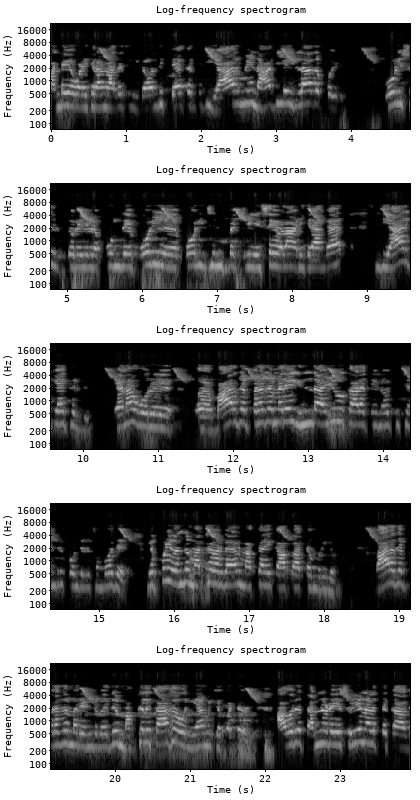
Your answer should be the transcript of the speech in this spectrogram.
மண்டைய உடைக்கிறாங்க. அதை இதை வந்து கேட்கறதுக்கு யாருமே நாதியே இல்லாத போயிடுது. போலீஸ் துறையில பூந்து போலீ போலீஸ் இன்ஸ்பெக்டர் இசைவெல்லாம் அடிக்கிறாங்க. இது யார் கேட்கறது ஏன்னா ஒரு பாரத பிரதமரே இந்த அழிவு காலத்தை நோக்கி சென்று கொண்டிருக்கும் போது எப்படி வந்து மற்றவர்களால் மக்களை காப்பாற்ற முடியும்? பாரத பிரதமர் என்பது மக்களுக்காக ஒரு நியமிக்கப்பட்டவர். அவரு தன்னுடைய சுயநலத்துக்காக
